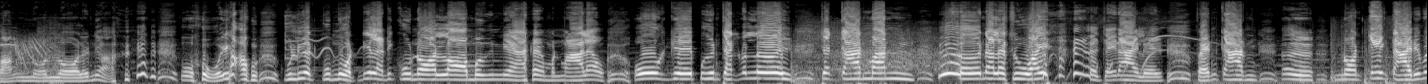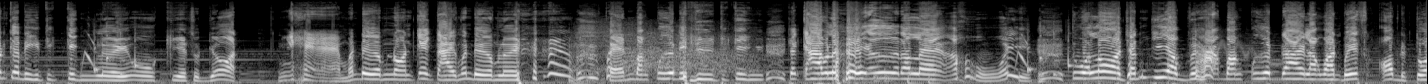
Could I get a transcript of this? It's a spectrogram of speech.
บังนอนรอแล้วเนี่ย โอ้โหเอากูเลือดกูหมดนี่แหละที่กูนอนรอมึงเนี่ยมันมาแล้ว โอเคปืนจัดมันเลย จัดการมัน เออนั่นแหละสวยใช้ได้เลย แผนการเออนอนแกล้งตายนี่มันก็ดีจริงๆเลย โอเคสุดยอด แง่เหมือนเดิมนอนแกล้งตายเหมือนเดิมเลย แผนบังปืนดีๆจริงๆจัดการมาเลย เออ นั่นแหละโอ้โหตัวล่อฉันเยี่ยมฮะบังปืนได้รางวัล Best of the ตัว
